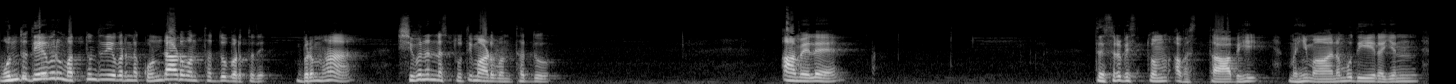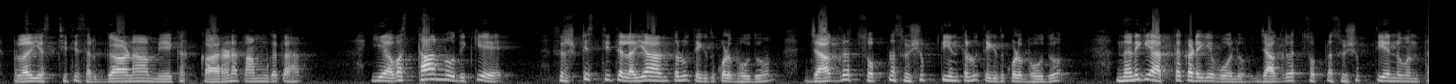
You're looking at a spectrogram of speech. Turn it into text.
ಒಂದು ದೇವರು ಮತ್ತೊಂದು ದೇವರನ್ನು ಕೊಂಡಾಡುವಂಥದ್ದು ಬರ್ತದೆ. ಬ್ರಹ್ಮ ಶಿವನನ್ನು ಸ್ತುತಿ ಮಾಡುವಂಥದ್ದು. ಆಮೇಲೆ ತಿಸ್ರಭಿಸ್ತ್ವಂ ಅವಸ್ಥಾಭಿ ಮಹಿಮಾನಮುದೀರಯನ್ ಪ್ರಳಯಸ್ಥಿತಿ ಕಾರಣ ಕಾರಣತಾಂಗತಃ ಈ ಅವಸ್ಥಾ ಅನ್ನೋದಕ್ಕೆ ಸೃಷ್ಟಿಸ್ಥಿತಿ ಲಯ ಅಂತಲೂ ತೆಗೆದುಕೊಳ್ಳಬಹುದು, ಜಾಗ್ರತ್ ಸ್ವಪ್ನ ಸುಷುಪ್ತಿ ಅಂತಲೂ ತೆಗೆದುಕೊಳ್ಳಬಹುದು. ನನಗೆ ಅತ್ತ ಕಡೆಗೆ ಓಲು ಜಾಗ್ರತ್ ಸ್ವಪ್ನ ಸುಷುಪ್ತಿ ಎನ್ನುವಂಥ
